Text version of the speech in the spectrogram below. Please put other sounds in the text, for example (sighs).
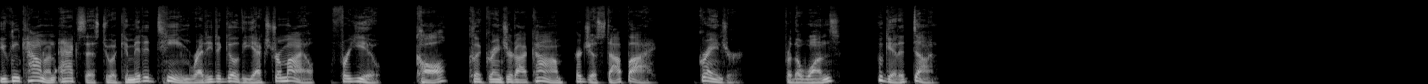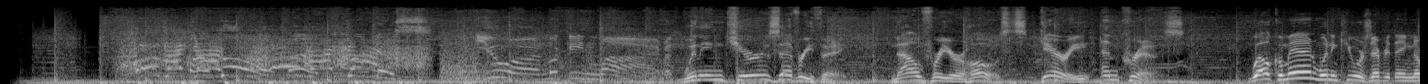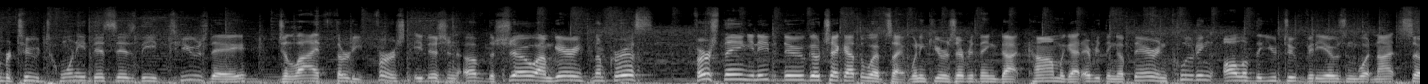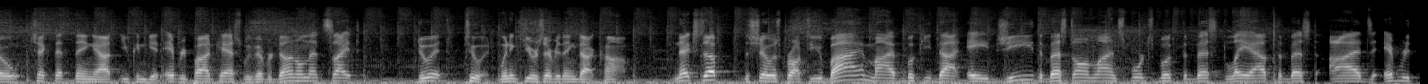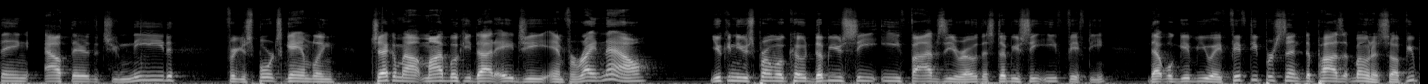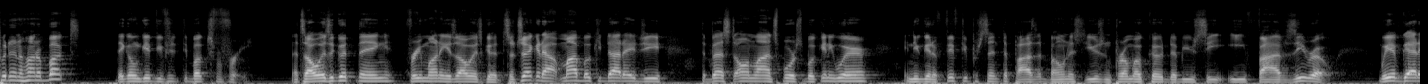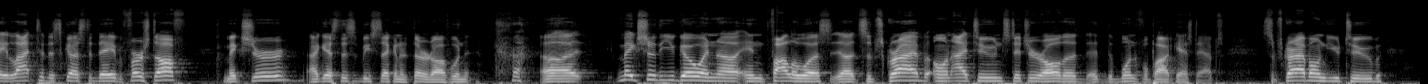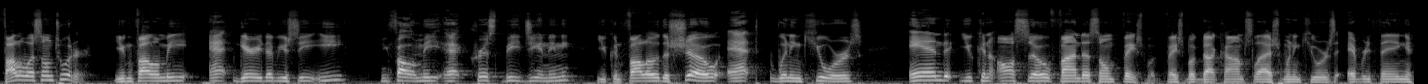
you can count on access to a committed team ready to go the extra mile for you. Call, clickgrainger.com, or just stop by. Grainger, for the ones who get it done. Oh my God! Oh my goodness! You are looking live Winning cures everything. Now for your hosts, Gary and Chris. Welcome in, Winning Cures Everything number 220. This is the Tuesday, July 31st edition of the show. I'm Gary. And I'm Chris. First thing you need to do, go check out the website, winningcureseverything.com. We got everything up there, including all of the YouTube videos and whatnot. So check that thing out. You can get every podcast we've ever done on that site. Do it to it, winningcureseverything.com. Next up, the show is brought to you by MyBookie.ag, the best online sports book, the best layout, the best odds, everything out there that you need for your sports gambling. Check them out, MyBookie.ag. And for right now, you can use promo code WCE50, that's WCE50. That will give you a 50% deposit bonus. So if you put in 100 bucks, they're going to give you 50 bucks for free. That's always a good thing. Free money is always good. So check it out, mybookie.ag, the best online sports book anywhere, and you get a 50% deposit bonus using promo code WCE50. We have got a lot to discuss today, but first off, make sure, I guess this would be second or third off, wouldn't it? (laughs) uh, make sure that you go and uh, and follow us. Uh, subscribe on iTunes, Stitcher, all the the wonderful podcast apps. Subscribe on YouTube. Follow us on Twitter. You can follow me at Gary WCE. You can follow me at Chris B. Giannini. You can follow the show at Winning Cures. And you can also find us on Facebook, facebook.com slash winning cures everything.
